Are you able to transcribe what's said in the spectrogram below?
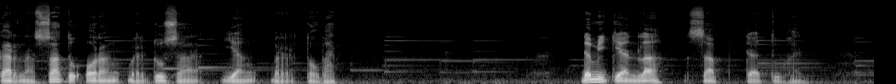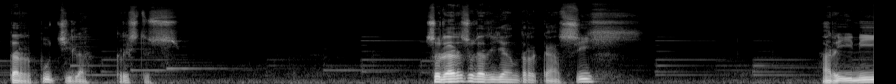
karena satu orang berdosa yang bertobat. Demikianlah sabda Tuhan. Terpujilah Kristus. Saudara-saudari yang terkasih, hari ini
